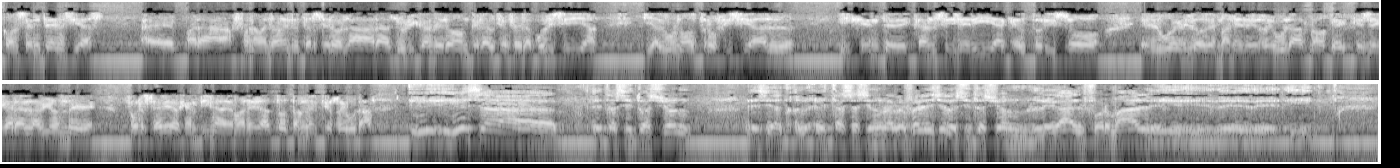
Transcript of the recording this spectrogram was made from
con sentencias eh, para fundamentalmente Tercero Lara, Yuri Calderón, que era el jefe de la policía, y algún otro oficial y gente de Cancillería que autorizó el vuelo de manera irregular, ¿no? que, llegara el avión de Fuerza Aérea Argentina de manera totalmente irregular. Y, esa esta situación, estás haciendo una referencia a la situación legal, formal y de, y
